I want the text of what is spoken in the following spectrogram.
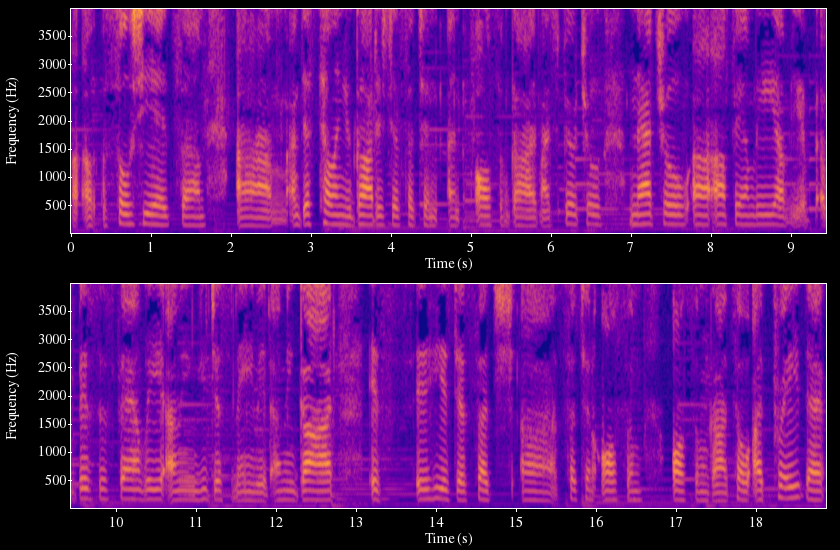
uh, uh, associates. Um, um, I'm just telling you, God is just such an, an awesome God. My spiritual, natural uh, uh family, uh, a business family. I mean, you just name it. I mean, God is He is just such such an awesome, awesome God. So I pray that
